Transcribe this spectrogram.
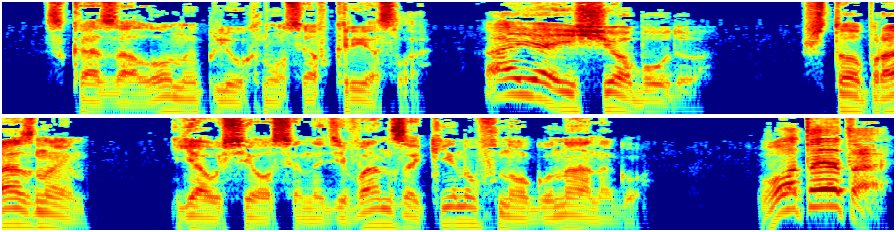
— сказал он и плюхнулся в кресло. «А я еще буду». «Что празднуем?» Я уселся на диван, закинув ногу на ногу. «Вот это!»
